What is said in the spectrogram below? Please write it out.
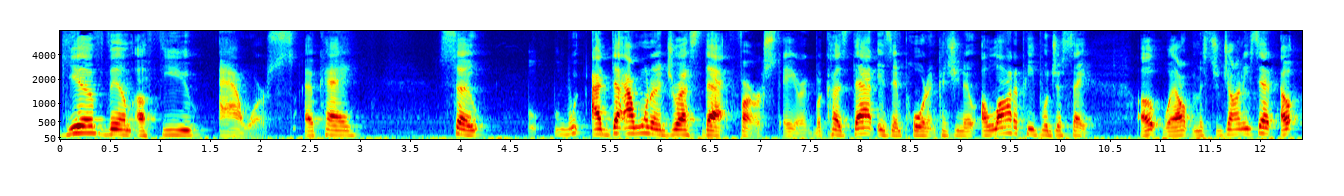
Give them a few hours, okay? So I want to address that first, Eric, because that is important. Because you know, a lot of people just say, "Oh, well, Mr. Johnny said, oh,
